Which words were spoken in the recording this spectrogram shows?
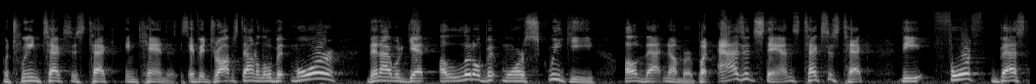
between Texas Tech and Kansas. If it drops down a little bit more, then I would get a little bit more squeaky of that number. But as it stands, Texas Tech, the fourth best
